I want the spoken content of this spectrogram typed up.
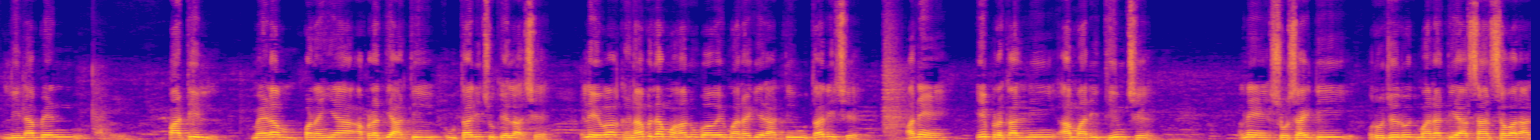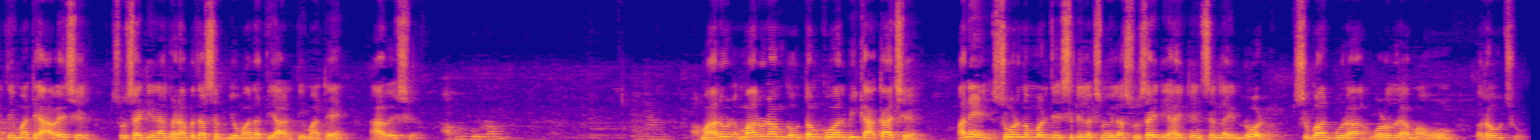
Leenaben Patil madam પણ અહીંયા આપણા ત્યાં આરતી ઉતારી ચૂકેલા છે. એટલે એવા ઘણા બધા મહાનુભાવોએ મારા ઘેર આરતી ઉતારી છે અને એ પ્રકારની આ મારી થીમ છે. અને સોસાયટી રોજે રોજ મારા ત્યાં સાંજ સવાર આરતી માટે આવે છે. સોસાયટીના ઘણા બધા સભ્યો મારા ત્યાં આરતી માટે આવે છે. મારું મારું નામ ગૌતમ કુમાર બી કાકા છે અને સોળ number Jayshree લક્ષ્મીલા society high tension line road Subhanpura વડોદરામાં હું રહું છું.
